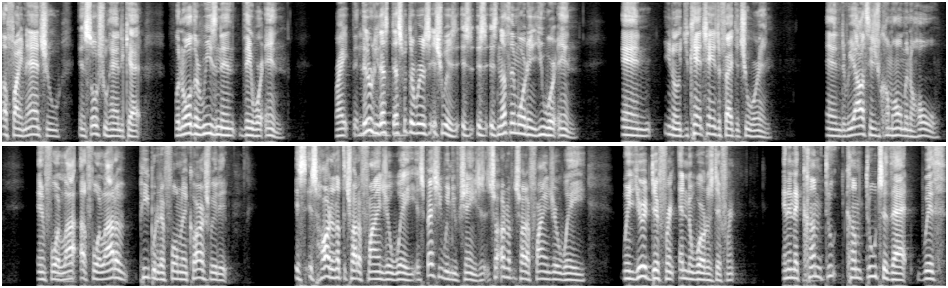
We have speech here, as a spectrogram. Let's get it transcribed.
a financial and social handicap for no other reason than they were in. Right? Yeah. Literally, that's that's what the real issue is, is. Is is nothing more than you were in, and you know you can't change the fact that you were in, and the reality is you come home in a hole, and for a lot uh, for a lot of people that are formerly incarcerated, it's it's hard enough to try to find your way, especially when you've changed. It's hard enough to try to find your way when you're different and the world is different, and then to come through come through to that with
